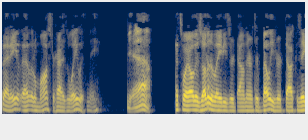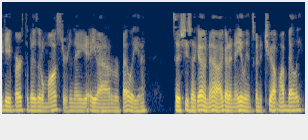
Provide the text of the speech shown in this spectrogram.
that, a- that little monster had his way with me. Yeah. That's why all those other ladies are down there with their bellies ripped out because they gave birth to those little monsters and they ate out of her belly, you know? So she's like, oh no, I got an alien that's going to chew out my belly.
